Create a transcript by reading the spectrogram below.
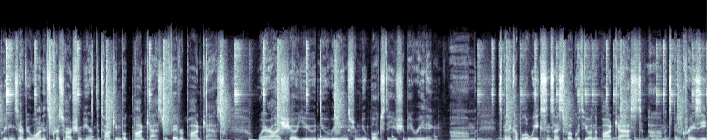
Greetings, everyone. It's Chris Hartram here of the Talking Book Podcast, your favorite podcast, where I show you new readings from new books that you should be reading. Um, it's been a couple of weeks since I spoke with you on the podcast. Um, it's been crazy.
